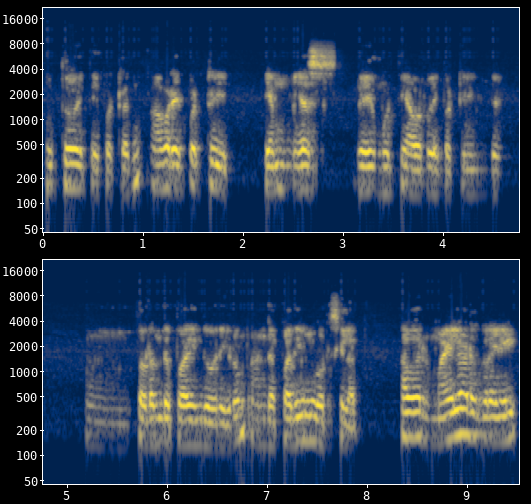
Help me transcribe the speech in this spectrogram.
உத்வேகத்தை பெற்றது. அவரை பற்றி எம். எஸ். உதயமூர்த்தி அவர்களை பற்றி இங்கு தொடர்ந்து பதிந்து வருகிறோம். அந்த பதிவில் ஒரு சிலர். அவர் மயிலாடுதுறையில்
